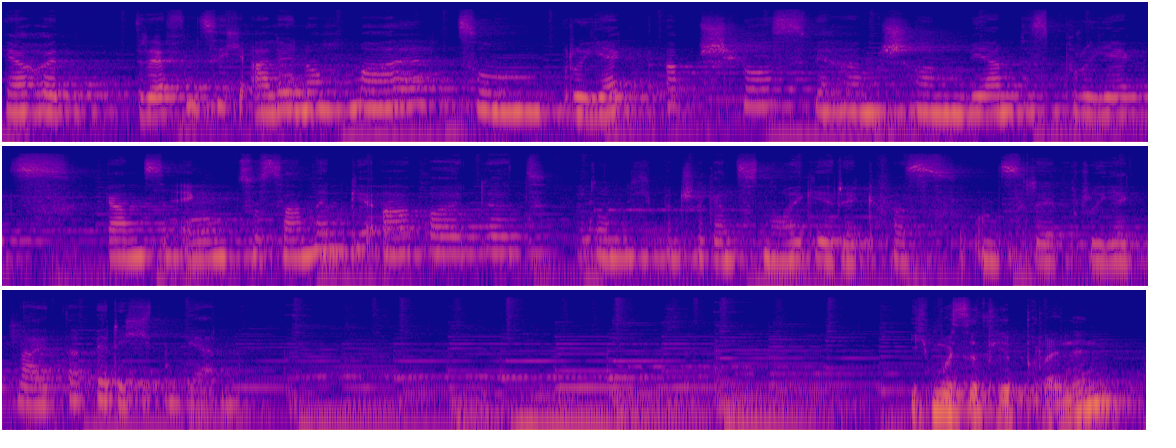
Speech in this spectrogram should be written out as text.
Ja, heute treffen sich alle nochmal zum Projektabschluss. Wir haben schon während des Projekts ganz eng zusammengearbeitet und ich bin schon ganz neugierig, was unsere Projektleiter berichten werden. Ich muss dafür brennen.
